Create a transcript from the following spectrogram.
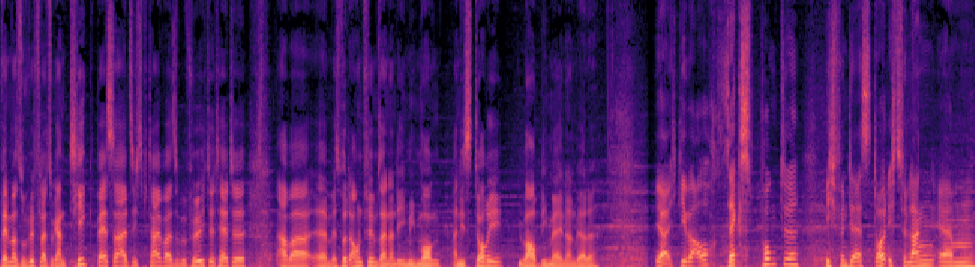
wenn man so will, vielleicht sogar einen Tick besser, als ich es teilweise befürchtet hätte. Aber ähm, es wird auch ein Film sein, an den ich mich morgen an die Story überhaupt nicht mehr erinnern werde. Ja, ich gebe auch sechs Punkte. Ich finde, er ist deutlich zu lang. Ähm,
